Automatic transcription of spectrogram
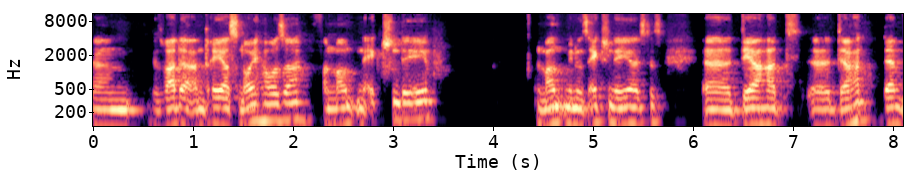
Ähm, das war der Andreas Neuhauser von mountainaction.de. Mountain-action.de heißt es. Äh, der hat, äh, der hat, der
